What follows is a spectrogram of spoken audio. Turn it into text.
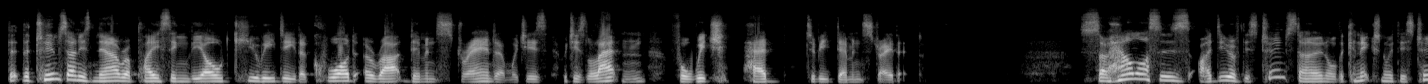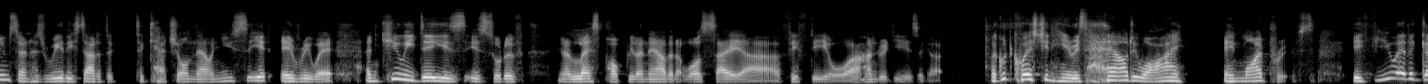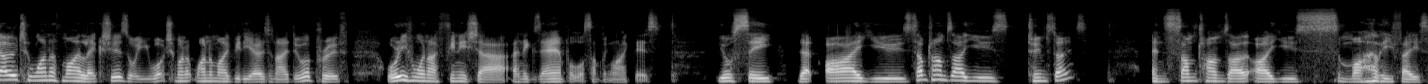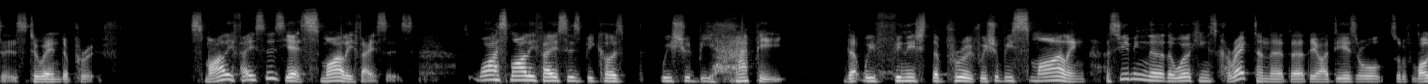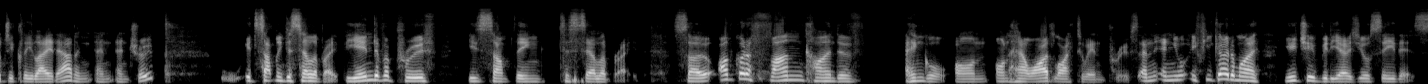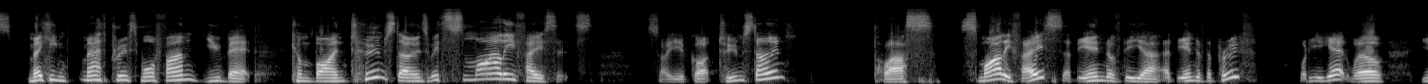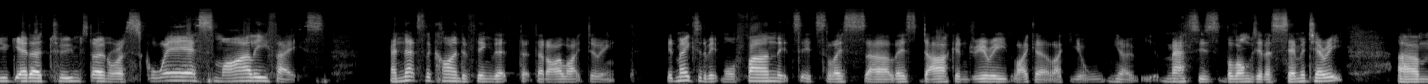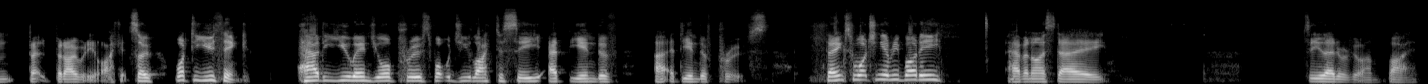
That the tombstone is now replacing the old QED, the quod erat demonstrandum, which is which is Latin for which had to be demonstrated. So Halmos's idea of this tombstone or the connection with this tombstone has really started to, to catch on now and you see it everywhere. And QED is, is sort of you know, less popular now than it was say uh, 50 or 100 years ago. A good question here is how do I end my proofs? If you ever go to one of my lectures or you watch one, one of my videos and I do a proof, or even when I finish uh, an example or something like this, you'll see that I use, sometimes I use tombstones, and sometimes I, I use smiley faces to end a proof. Smiley faces? Yes, smiley faces. Why smiley faces? Because we should be happy that we've finished the proof. We should be smiling, assuming the, the working's correct and the, the, the ideas are all sort of logically laid out and, and, and true. It's something to celebrate. The end of a proof is something to celebrate. So I've got a fun kind of angle on on how I'd like to end proofs. And and you, if you go to my YouTube videos, you'll see this. Making math proofs more fun, you bet. Combine tombstones with smiley faces. So you've got tombstone plus smiley face at the end of the uh, at the end of the proof. What do you get? Well, you get a tombstone or a square smiley face. And that's the kind of thing that, that, that I like doing it makes it a bit more fun. It's it's less uh, less dark and dreary, like a like you you know maths is belongs in a cemetery. Um, but but I really like it. So what do you think? How do you end your proofs? What would you like to see at the end of uh, at the end of proofs? Thanks for watching, everybody. Have a nice day. See you later, everyone. Bye.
